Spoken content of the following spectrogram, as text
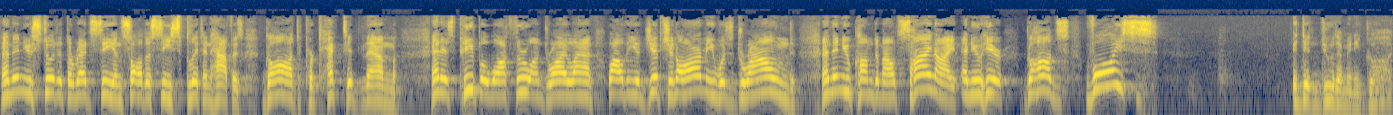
And then you stood at the Red Sea and saw the sea split in half as God protected them. And his people walked through on dry land while the Egyptian army was drowned. And then you come to Mount Sinai and you hear God's voice. It didn't do them any good.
